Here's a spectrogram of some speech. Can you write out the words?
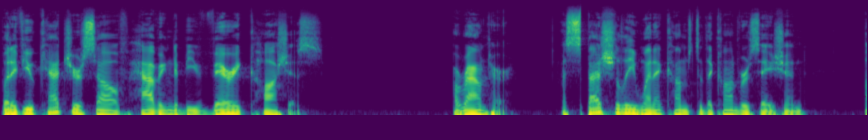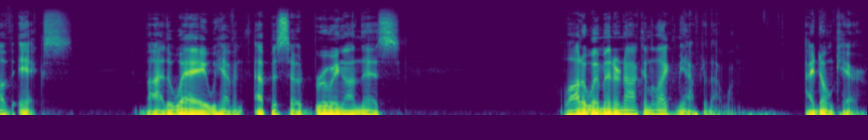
But if you catch yourself having to be very cautious around her, especially when it comes to the conversation of icks. By the way, we have an episode brewing on this a lot of women are not going to like me after that one. I don't care.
